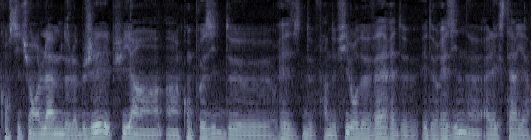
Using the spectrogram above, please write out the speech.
constituant l'âme de l'objet et puis un, un composite de, de, fin, de fibres de verre et de, et de résine à l'extérieur.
